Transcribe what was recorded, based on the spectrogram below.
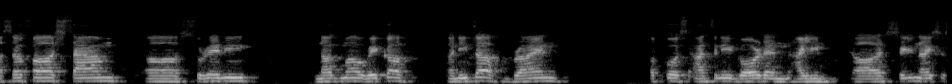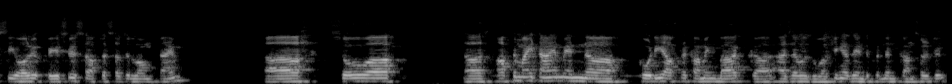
Asafa, Sam, uh, Sureni, Nagma, Weka, Anita, Brian, of course Anthony, Gord, and Eileen. Uh, it's really nice to see all your faces after such a long time. Uh, so uh, uh, after my time in uh, Coady, after coming back, uh, as I was working as an independent consultant,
